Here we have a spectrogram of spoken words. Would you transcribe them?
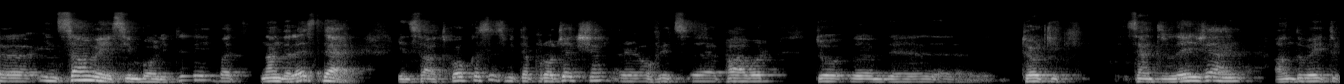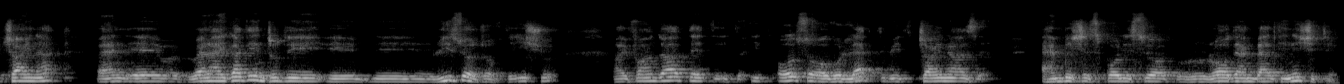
uh, in some way symbolically, but nonetheless there in South Caucasus with a projection uh, of its power to um, the Turkic Central Asia and on the way to China And uh, when I got into the, uh, the research of the issue, I found out that it, it also overlapped with China's ambitious policy of road and belt initiative.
